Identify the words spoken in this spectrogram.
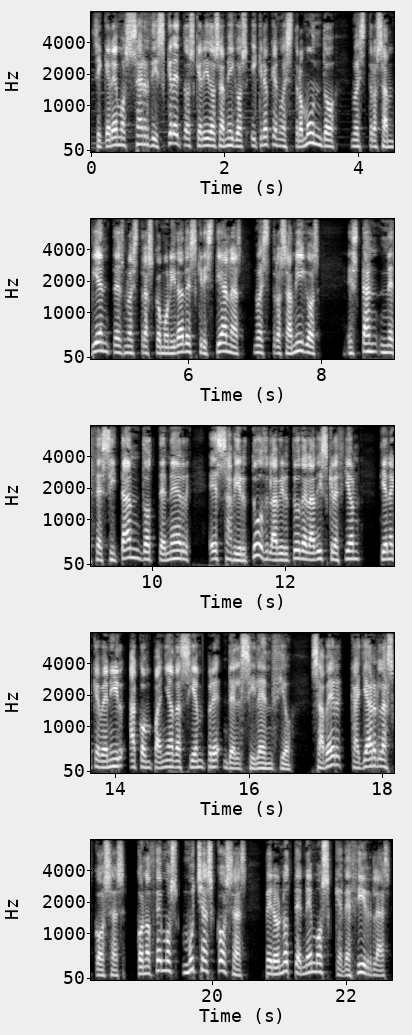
Si queremos ser discretos, queridos amigos, y creo que nuestro mundo, nuestros ambientes, nuestras comunidades cristianas, nuestros amigos, están necesitando tener esa virtud, la virtud de la discreción, tiene que venir acompañada siempre del silencio, saber callar las cosas. Conocemos muchas cosas, pero no tenemos que decirlas.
